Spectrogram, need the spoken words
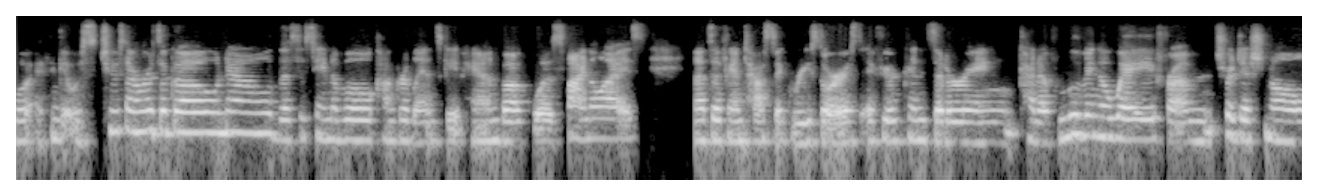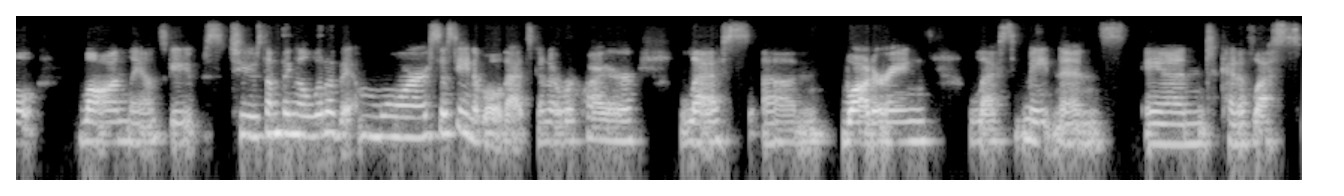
well, I think it was two summers ago now, the Sustainable Concord Landscape Handbook was finalized. That's a fantastic resource if you're considering kind of moving away from traditional lawn landscapes to something a little bit more sustainable that's going to require less um, watering, less maintenance, and kind of less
